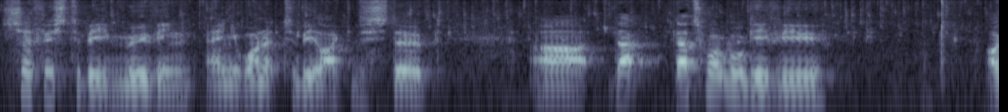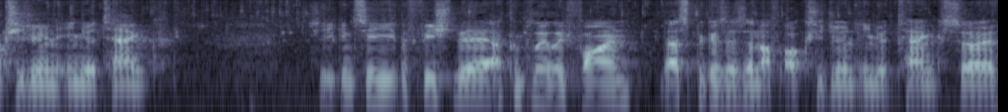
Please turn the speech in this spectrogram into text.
surface to be moving and you want it to be like disturbed. Uh, that that's what will give you oxygen in your tank so you can see the fish there are completely fine that's because there's enough oxygen in your tank so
